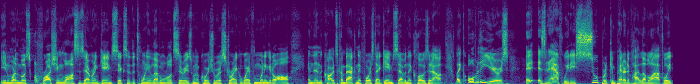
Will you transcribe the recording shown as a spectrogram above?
in one of the most crushing losses ever in Game Six of the 2011 World Series, when of course you were a strike away from winning it all, and then the Cards come back and they force that Game Seven, they close it out. Like over the years, as an athlete, a super competitive, high level athlete,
